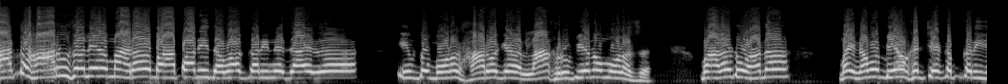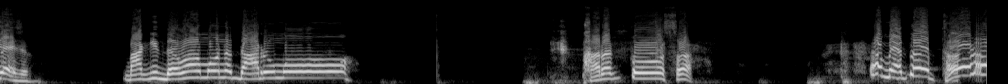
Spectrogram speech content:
આ તો સારું છે લે મારા બાપાની દવા કરીને જાય છે. એમ તો માણસ સારો કેવાય લાખ રૂપિયાનો માણસ છે. મારા ડોહાના મહિનામાં બે વખત ચેકઅપ કરી જાય છે. બાકી દવામાં ને દારૂમાં ફરક તો સર મેં તો થોડો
